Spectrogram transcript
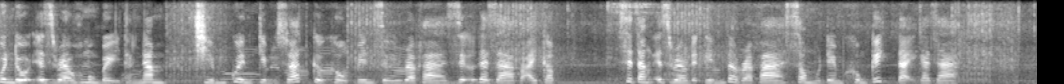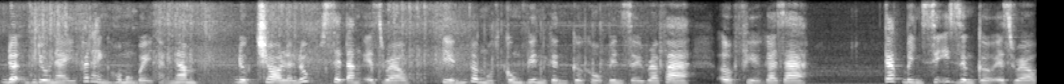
Quân đội Israel hôm 7 tháng 5 chiếm quyền kiểm soát cửa khẩu biên giới Rafah giữa Gaza và Ai Cập. Xe tăng Israel đã tiến vào Rafah sau một đêm không kích tại Gaza. Đoạn video này phát hành hôm 7 tháng 5 được cho là lúc xe tăng Israel tiến vào một công viên gần cửa khẩu biên giới Rafah ở phía Gaza. Các binh sĩ dừng cờ Israel.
